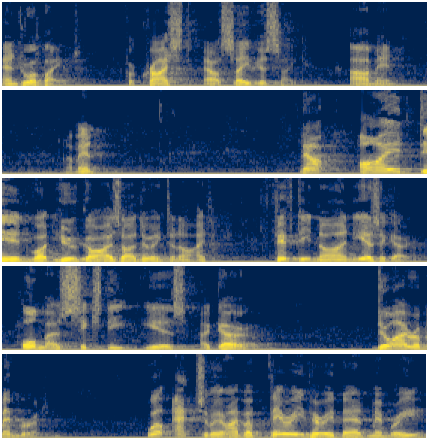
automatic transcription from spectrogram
and to obey it. For Christ our Saviour's sake. Amen. Amen. Now, I did what you guys are doing tonight 59 years ago, almost 60 years ago. Do I remember it? Well, actually, I have a very, very bad memory.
